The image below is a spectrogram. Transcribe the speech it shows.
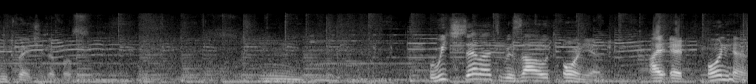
good vegetables. Mm. Which salad without onion? I add onion,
